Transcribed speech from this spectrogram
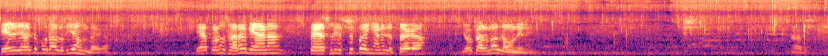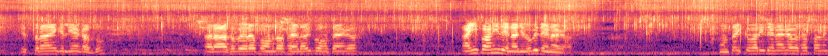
ਫਿਰ ਰਿਜ਼ਲਟ ਪੂਰਾ ਵਧੀਆ ਹੁੰਦਾ ਹੈਗਾ। ਇਹ ਆਪਾਂ ਨੂੰ ਸਾਰਾ ਗਿਆਨ ਸਪੈਸ਼ਲਿਸਟ ਭਾਈਆਂ ਨੇ ਦਿੱਤਾ ਹੈਗਾ, ਜੋ ਕਲਮਾਂ ਲਾਉਂਦੇ ਨੇ। ਇਸ ਤਰ੍ਹਾਂ ਇਹ ਗਿੱਲੀਆਂ ਕਰ ਦੋ। ਰਾਖ ਵਗੈਰਾ ਪਾਉਣ ਦਾ ਫਾਇਦਾ ਵੀ ਬਹੁਤ ਹੈਗਾ। ਆਈ ਪਾਣੀ ਦੇਣਾ ਜਦੋਂ ਵੀ ਦੇਣਾ ਹੈਗਾ। ਹੁਣ ਤਾਂ ਇੱਕ ਵਾਰੀ ਦੇਣਾ ਹੈਗਾ ਬਸ ਆਪਾਂ ਨੇ।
